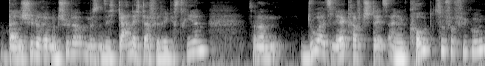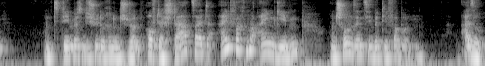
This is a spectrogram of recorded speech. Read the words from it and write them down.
deine Schülerinnen und Schüler müssen sich gar nicht dafür registrieren, sondern du als Lehrkraft stellst einen Code zur Verfügung, und den müssen die Schülerinnen und Schüler auf der Startseite einfach nur eingeben und schon sind sie mit dir verbunden. Also,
